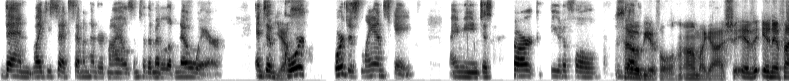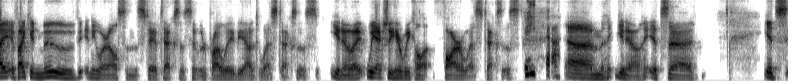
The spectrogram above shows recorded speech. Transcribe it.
then, like you said, 700 miles into the middle of nowhere, into Yes. gorgeous, gorgeous landscape. I mean, just dark, beautiful. so beautiful. Oh my gosh. If and if i if i could move anywhere else in the state of texas it would probably be out to west texas. You know I, we actually here we call it far west texas. Yeah. um you know it's uh it's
